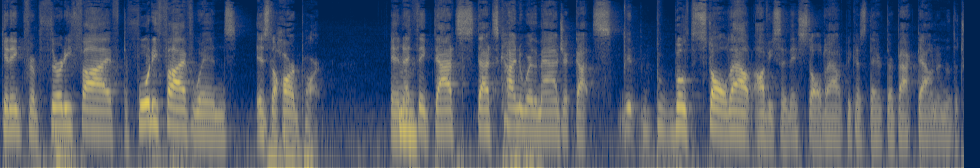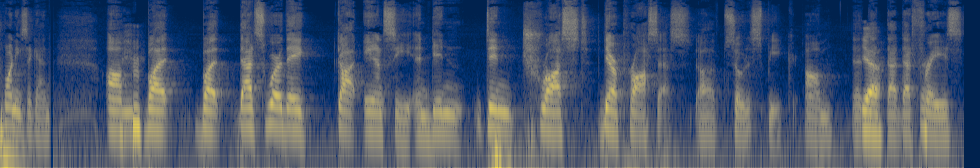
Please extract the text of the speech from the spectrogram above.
Getting from 35 to 45 wins is the hard part. And I think that's that's kind of where the Magic got both stalled out. Obviously, they stalled out because they're they're back down into the 20s again. Um, but but that's where they got antsy and didn't didn't trust their process, uh, so to speak. Um, Yeah. that, that, that phrase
